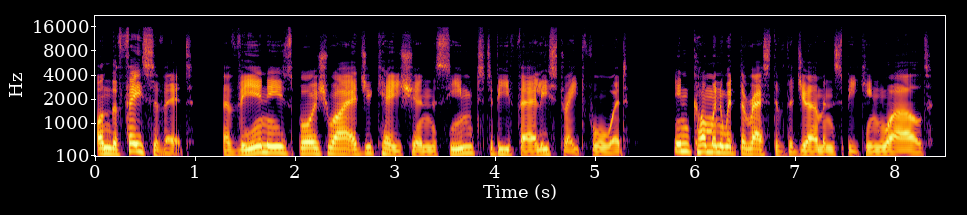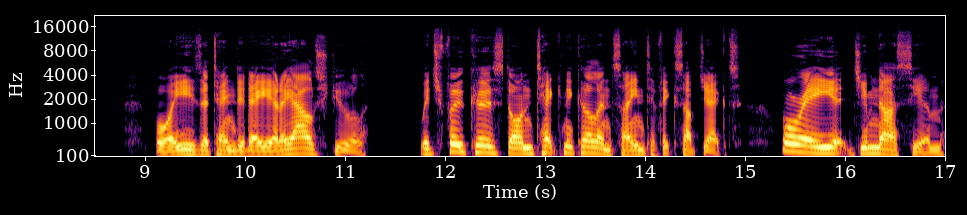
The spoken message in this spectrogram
On the face of it, a Viennese bourgeois education seemed to be fairly straightforward, in common with the rest of the German speaking world. Boys attended a Realschule, which focused on technical and scientific subjects, or a gymnasium,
